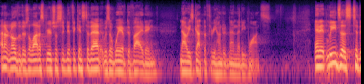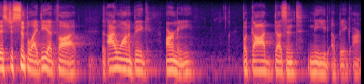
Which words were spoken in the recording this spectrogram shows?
I don't know that there's a lot of spiritual significance to that. It was a way of dividing. Now he's got the 300 men that he wants. And it leads us to this just simple idea, thought, that I want a big army, but God doesn't need a big army.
